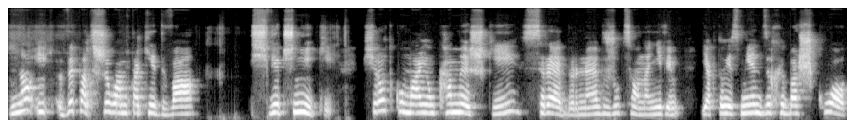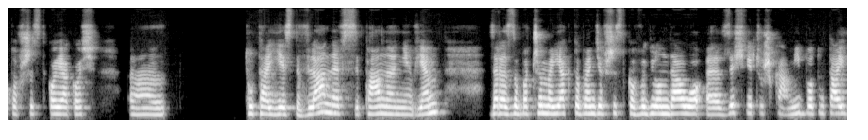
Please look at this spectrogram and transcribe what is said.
No i wypatrzyłam takie dwa świeczniki. W środku mają kamyszki srebrne, wrzucone, nie wiem jak to jest, między chyba szkło, to wszystko jakoś e, tutaj jest wlane, wsypane, nie wiem. Zaraz zobaczymy, jak to będzie wszystko wyglądało e, ze świeczuszkami, bo tutaj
